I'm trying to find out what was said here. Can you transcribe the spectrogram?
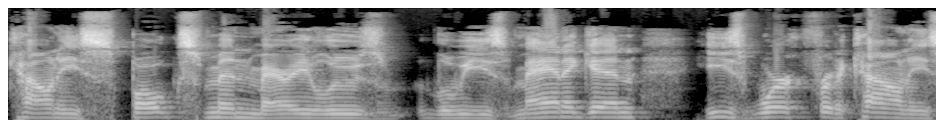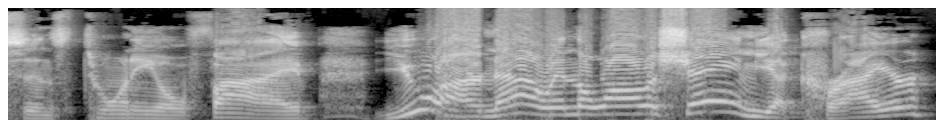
County spokesman, Mary Louise Madigan. He's worked for the county since 2005. You are now in the wall of shame, you crier.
